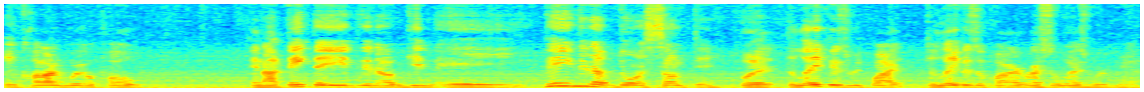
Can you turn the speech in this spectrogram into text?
and Caldwell Pope and I think they ended up getting a. They ended up doing something, but the Lakers required the Lakers acquired Russell Westbrook man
